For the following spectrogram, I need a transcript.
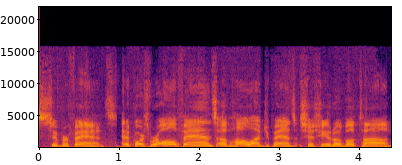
super fans. And of course, we're all fans of Hololive Japan's Shishiro Botan.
